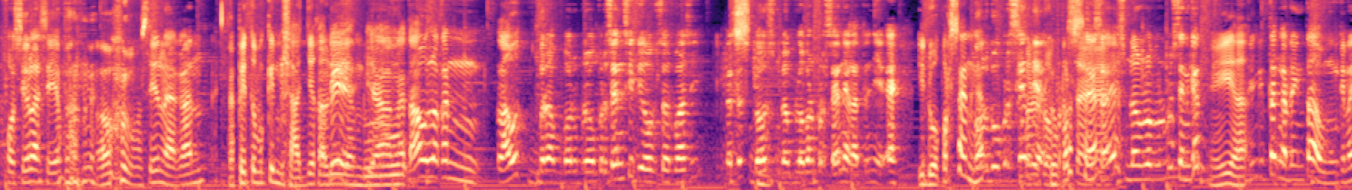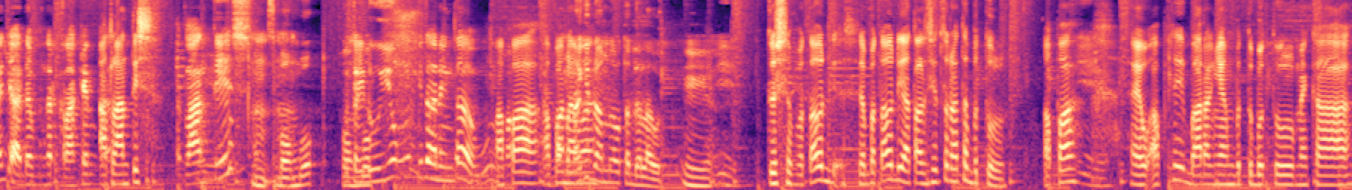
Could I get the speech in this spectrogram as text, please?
fosilnya sih emang. Oh, maksudnya kan. Tapi itu mungkin bisa aja kali Tapi yang dulu. ya nggak tahu lah kan laut berapa baru berapa persen sih diobservasi? Katanya 98 persen ya katanya. Eh Di 2% kan? 2 persen ya? Baru 2%. Saya 98 persen kan? Iya. Jadi kita nggak ada yang tahu. Mungkin aja ada bener kraken. kan? Atlantis. Atlantis, Mm-mm. SpongeBob. Putri. Duyung kan kita ada yang tahu. Apa apa Apalagi nama? dalam laut ada laut. Iya. Iya. Terus siapa tahu siapa tahu di Atlantis itu ternyata betul. Apa Iya. eh, apa sih barang yang betul-betul mereka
